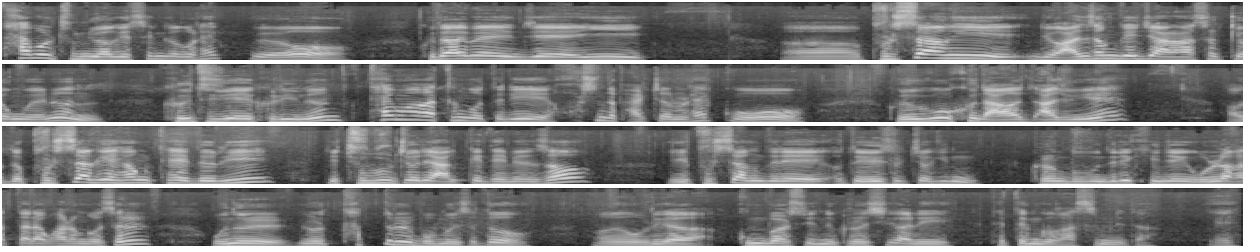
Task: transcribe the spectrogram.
탑을 중요하게 생각을 했고요. 그 다음에 이제 이 어, 불상이 이제 완성되지 않았을 경우에는 그 뒤에 그리는 테마 같은 것들이 훨씬 더 발전을 했고 그리고 그 나, 나중에 어떤 불상의 형태들이 이제 주불전에 앉게 되면서 이 불상들의 어떤 예술적인 그런 부분들이 굉장히 올라갔다라고 하는 것을 오늘 이 탑들을 보면서도 어, 우리가 공부할 수 있는 그런 시간이 됐던 것 같습니다. 예.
